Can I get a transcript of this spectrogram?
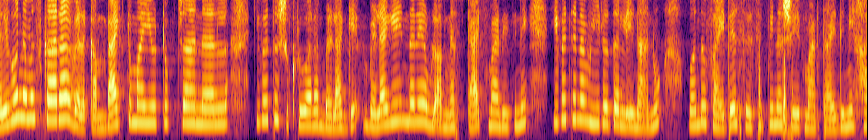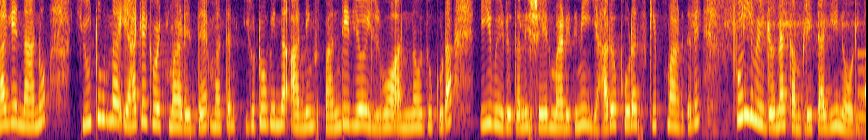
ಎಲ್ಲರಿಗೂ ನಮಸ್ಕಾರ. Welcome back to my YouTube channel ಇವತ್ತು ಶುಕ್ರವಾರ ಬೆಳಗ್ಗೆ, ಬೆಳಗ್ಗೆಯಿಂದನೇ ವ್ಲಾಗ್ನ ಸ್ಟಾರ್ಟ್ ಮಾಡಿದ್ದೀನಿ. ಇವತ್ತಿನ ವೀಡಿಯೋದಲ್ಲಿ ನಾನು ಒಂದು ಫೈವ್ ಡೇಸ್ ರೆಸಿಪಿನ ಶೇರ್ ಮಾಡ್ತಾ ಇದ್ದೀನಿ. ಹಾಗೆ ನಾನು ಯೂಟ್ಯೂಬ್ನ ಯಾಕೆ ಕ್ವಿಟ್ ಮಾಡಿದ್ದೆ, ಮತ್ತು ಯೂಟ್ಯೂಬಿಂದ ಅರ್ನಿಂಗ್ಸ್ ಬಂದಿದೆಯೋ ಇಲ್ವೋ ಅನ್ನೋದು ಕೂಡ ಈ ವಿಡಿಯೋದಲ್ಲಿ ಶೇರ್ ಮಾಡಿದ್ದೀನಿ. ಯಾರೂ ಕೂಡ ಸ್ಕಿಪ್ ಮಾಡ್ದಲೇ ಫುಲ್ ವೀಡಿಯೋನ ಕಂಪ್ಲೀಟಾಗಿ ನೋಡಿ.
